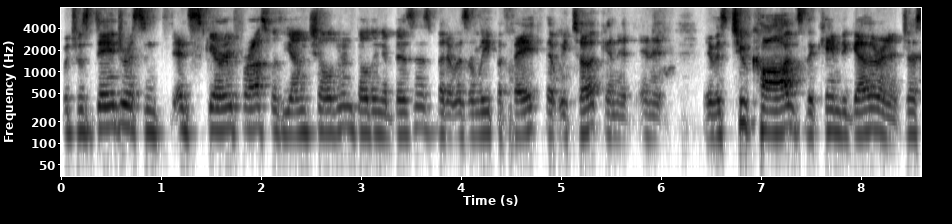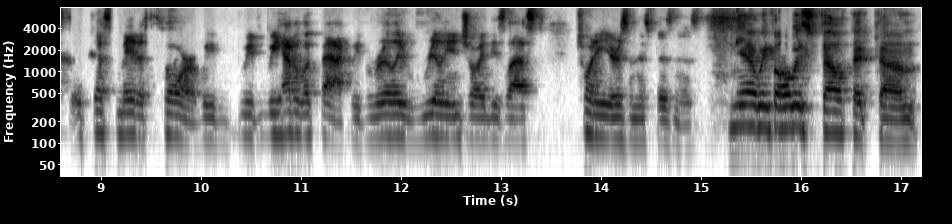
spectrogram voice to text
which was dangerous and, and scary for us with young children building a business, but it was a leap of faith that we took, and it and it it was two cogs that came together, and it just it just made us soar. We we we haven't looked back. We've really really enjoyed these last 20 years in this business. Yeah, we've always felt that um,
